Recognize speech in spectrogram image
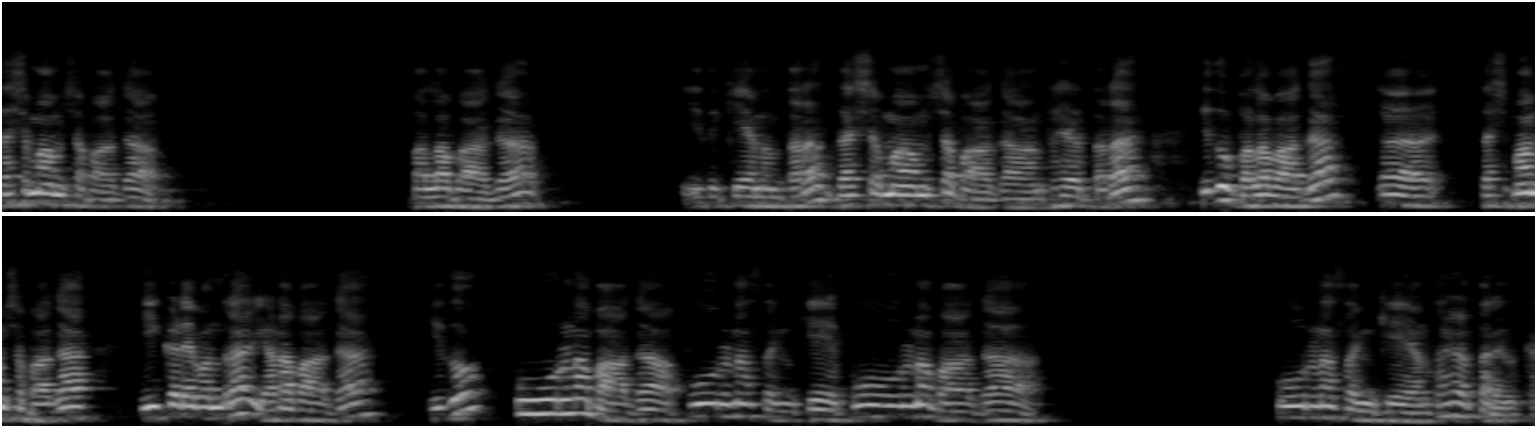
ದಶಮಾಂಶ ಭಾಗ. ಬಲಭಾಗ, ಇದಕ್ಕೆ ಏನಂತಾರ? ದಶಮಾಂಶ ಭಾಗ ಅಂತ ಹೇಳ್ತಾರ. ಇದು ಬಲಭಾಗ ದಶಮಾಂಶ ಭಾಗ. ಈ ಕಡೆ ಬಂದ್ರ ಎಡಭಾಗ, ಇದು ಪೂರ್ಣ ಭಾಗ, ಪೂರ್ಣ ಸಂಖ್ಯೆ, ಪೂರ್ಣ ಭಾಗ, ಪೂರ್ಣ ಸಂಖ್ಯೆ ಅಂತ ಹೇಳ್ತಾರೆ ಇದಕ್ಕ.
